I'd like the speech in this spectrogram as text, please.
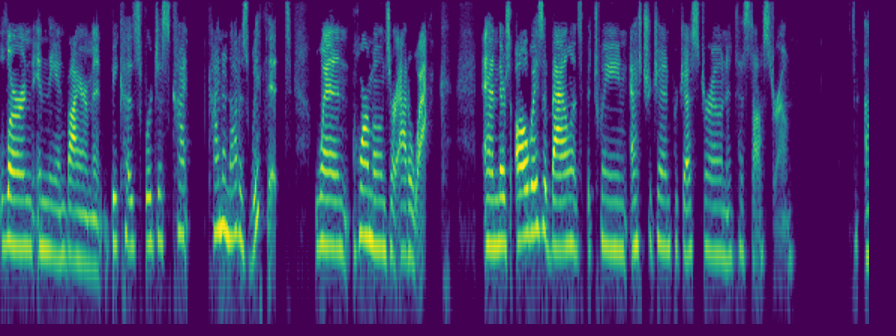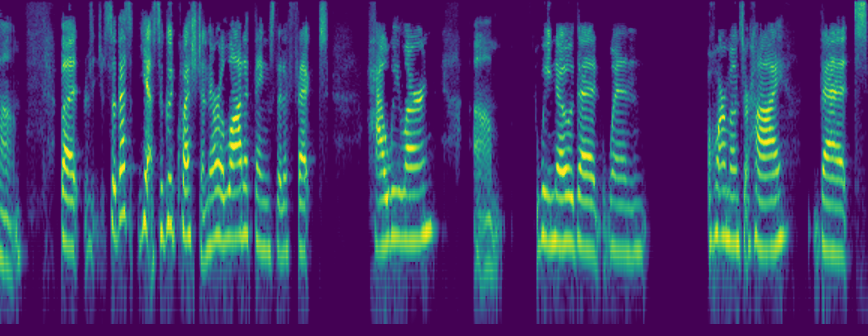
learn in the environment because we're just kind kind of not as with it when hormones are out of whack. And there's always a balance between estrogen progesterone and testosterone. Um, but so that's yes a good question. There are a lot of things that affect how we learn. Um, we know that when hormones are high that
